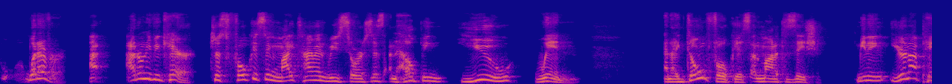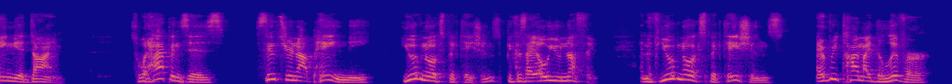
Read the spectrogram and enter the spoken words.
whatever. I, don't even care. Just focusing my time and resources on helping you win. And I don't focus on monetization, meaning you're not paying me a dime. So what happens is, since you're not paying me, you have no expectations because I owe you nothing. And if you have no expectations, every time I deliver,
